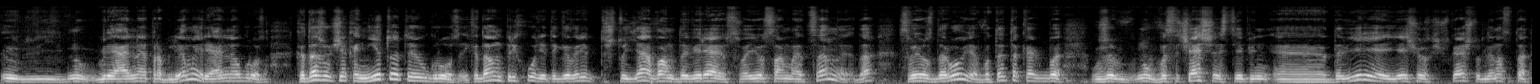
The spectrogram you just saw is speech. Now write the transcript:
э, ну, реальная проблема и реальная угроза. Когда же у человека нет этой угрозы, и когда он приходит и говорит, что я вам доверяю свое самое ценное, да, свое здоровье, вот это как бы уже ну, высочайшая степень э, доверия. Я еще раз хочу сказать, что для нас это,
